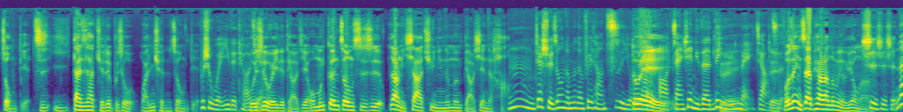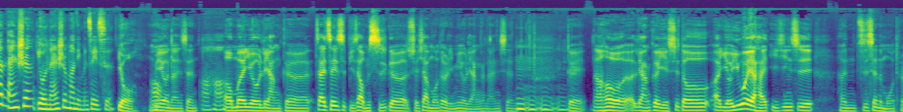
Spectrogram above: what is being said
重点之一，但是它绝对不是我完全的重点，不是唯一的条件，不是唯一的条件。我们更重视是让你下去，你能不能表现的好？嗯，在水中能不能非常自由？对，哦，展现你的力与美这样子，否则你再漂亮都没有用啊。是是是，那男生有男生吗？你们这一次？有，我们有男生，哦，哦我们有两个在。这一次比赛，我们十个水下模特里面有两个男生，嗯嗯嗯嗯，对，然后两个也是都啊、呃，有一位还已经是很资深的模特，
